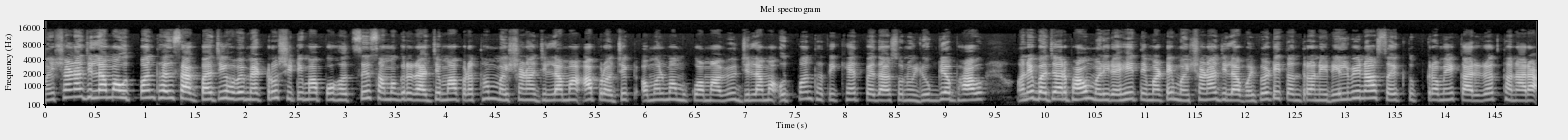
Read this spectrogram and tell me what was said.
મહેસાણા જિલ્લામાં ઉત્પન્ન થયેલ શાકભાજી હવે મેટ્રો સિટીમાં પહોંચશે. સમગ્ર રાજ્યમાં પ્રથમ મહેસાણા જિલ્લામાં આ પ્રોજેક્ટ અમલમાં મૂકવામાં આવ્યો. જિલ્લામાં ઉત્પન્ન થતી ખેત પેદાશોનો યોગ્ય ભાવ અને બજાર ભાવ મળી રહે તે માટે મહેસાણા જિલ્લા વહીવટીતંત્ર અને રેલવેના સંયુક્ત ઉપક્રમે કાર્યરત થનારા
